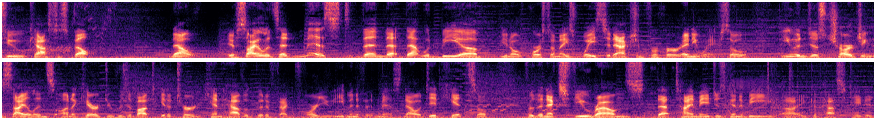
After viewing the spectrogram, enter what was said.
to cast a spell. Now, if silence had missed, then that that would be a you know of course a nice wasted action for her anyway. So even just charging silence on a character who's about to get a turn can have a good effect for you, even if it missed. Now it did hit, so for the next few rounds, that time mage is going to be uh, incapacitated.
